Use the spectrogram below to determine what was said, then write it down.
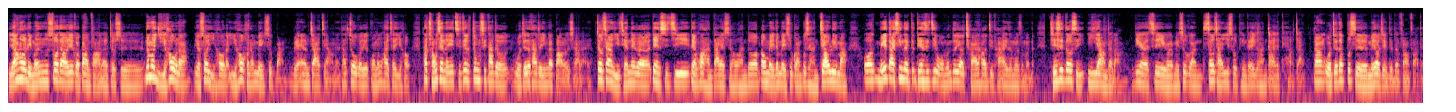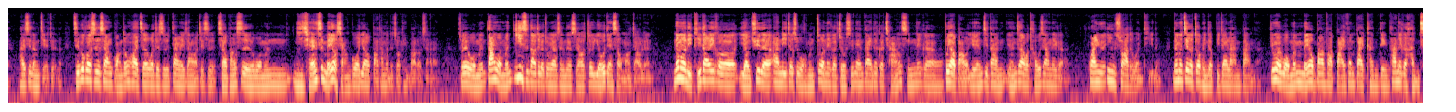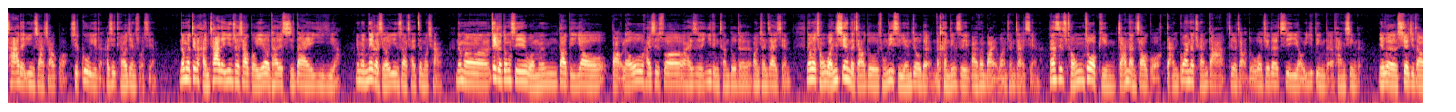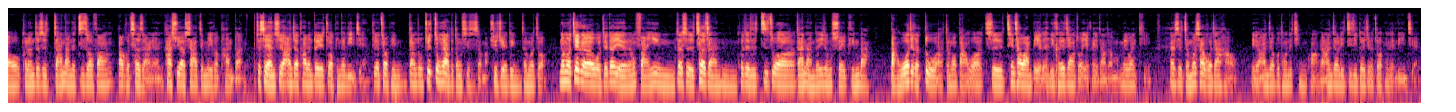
然后你们说到一个办法了，就是那么以后呢？有说以后了，以后可能美术馆，比如 M 家讲的，他做过这个广东快车以后，他重现了一次这个东西，他就我觉得他就应该保留下来。就像以前那个电视机变化很大的时候，很多欧美的美术馆不是很焦虑吗？我每一台新的电视机，我们都要传好几台什么什么的，其实都是一样的啦。第二是一个美术馆收藏艺术品的一个很大的挑战，当然我觉得不是没有解决的方法的，还是能解决的。只不过是像广东快车或者是戴维章或者是小鹏，是我们以前是没有想过要把他们的作品保留下来，所以我们当我们意识到这个重要性的时候，就有点手忙脚乱了。那么你提到一个有趣的案例，就是我们做那个九十年代那个强行那个不要把原子弹扔在我头上那个关于印刷的问题的。那么这个作品就比较难办了，因为我们没有办法百分百肯定它那个很差的印刷效果是故意的还是条件所限。那么这个很差的印刷效果也有它的时代意义啊，因为那个时候印刷才这么差。那么这个东西我们到底要保留，还是说还是一定程度的完全在线？那么从文献的角度，从历史研究的，那肯定是百分百完全在线但是从作品展览效果、感官的传达这个角度，我觉得是有一定的弹性的。一个涉及到可能就是展览的制作方，包括策展人，他需要下这么一个判断。这些人需要按照他们对于作品的理解，这个作品当中最重要的东西是什么，去决定怎么做。那么这个我觉得也能反映这是策展或者是制作展览的一种水平吧。把握这个度啊，怎么把握是千差万别的。你可以这样做，也可以这样做，没问题。但是怎么效果才好，也要按照不同的情况，要按照你自己对这个作品的理解。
